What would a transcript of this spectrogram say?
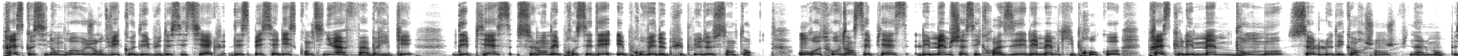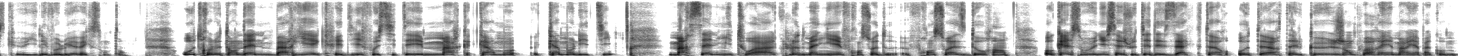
Presque aussi nombreux aujourd'hui qu'au début de ces siècles, des spécialistes continuent à fabriquer des pièces selon des procédés éprouvés depuis plus de 100 ans. On retrouve dans ces pièces les mêmes chassés-croisés, les mêmes quiproquos, presque les mêmes bons mots, seul le décor change finalement, parce qu'il évolue avec son temps. Outre le tandem Barrier et Crédit, il faut citer Marc Camoletti, Marcel Mitois, Claude Magnier, Françoise Dorin, auxquels sont venus s'ajouter des acteurs-auteurs tels que Jean Poiret et Maria Pacôme,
